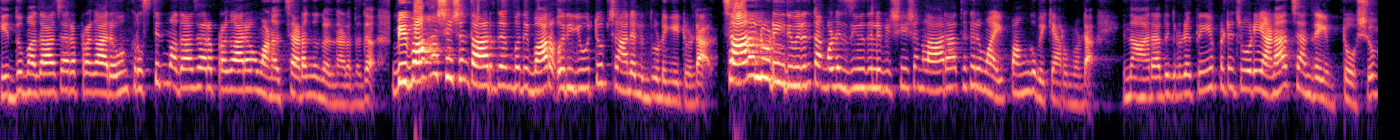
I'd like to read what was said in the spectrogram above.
ഹിന്ദു മതാചാര പ്രകാരവും ക്രിസ്ത്യൻ മതാചാര പ്രകാരവുമാണ് ചടങ്ങുകൾ നടന്നത്. വിവാഹശേഷം താരദമ്പതിമാർ ഒരു യൂട്യൂബ് ചാനലും തുടങ്ങിയിട്ടുണ്ട്. ചാനലിലൂടെ ഇരുവരും തങ്ങളുടെ ജീവിതത്തിലെ വിശേഷങ്ങൾ ആരാധകരുമായി പങ്കുവയ്ക്കാറുമുണ്ട് ഇന്ന് ആരാധകരുടെ പ്രിയപ്പെട്ട ജോഡിയാണ് ചന്ദ്രയും ടോഷും.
